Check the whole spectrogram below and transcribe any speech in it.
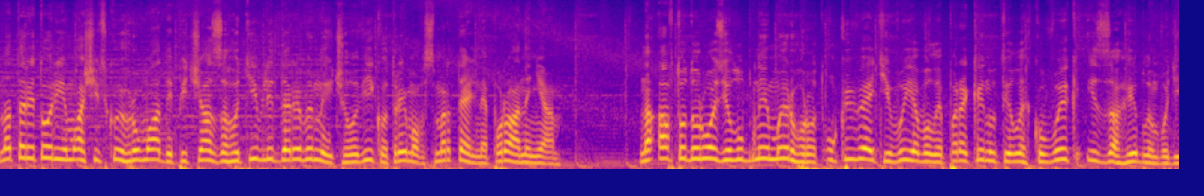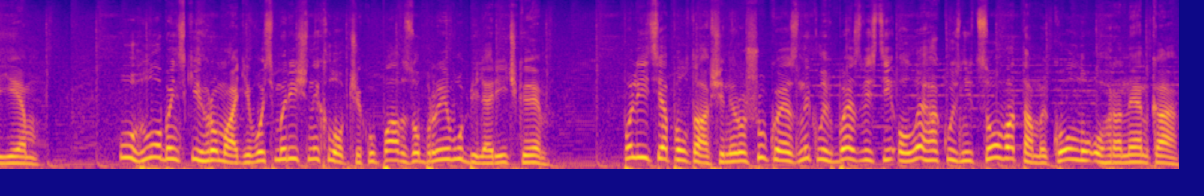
На території Машівської громади під час заготівлі деревини чоловік отримав смертельне поранення. На автодорозі Лубни Миргород у кюветі виявили перекинутий легковик із загиблим водієм. У Глобинській громаді восьмирічний хлопчик упав з обриву біля річки. Поліція Полтавщини розшукує зниклих безвісті Олега Кузніцова та Миколу Ограненка.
